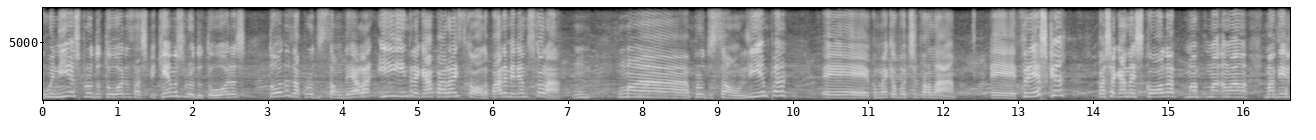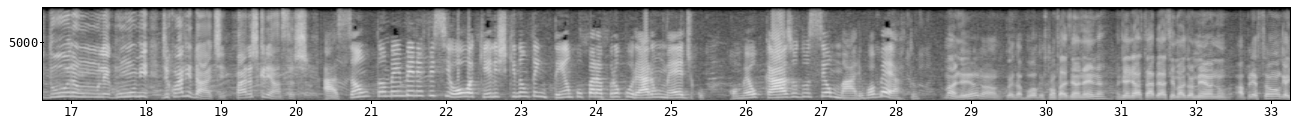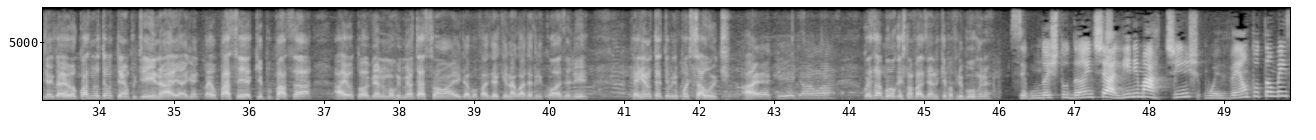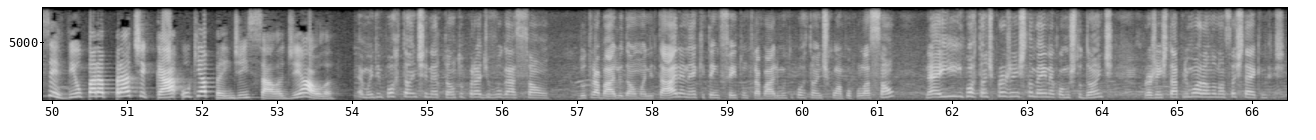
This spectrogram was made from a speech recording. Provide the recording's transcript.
unir as produtoras, as pequenas produtoras, toda a produção dela e entregar para a escola, para a merenda escolar. Um, uma produção limpa, é, como é que eu vou te falar, é, fresca, para chegar na escola uma, uma, uma, verdura, um legume de qualidade para as crianças. A ação também beneficiou aqueles que não têm tempo para procurar um médico, como é o caso do seu Mário Roberto. Maneiro, uma coisa boa que estão fazendo aí, né? A gente já sabe assim mais ou menos a pressão que a gente. Eu quase não tenho tempo de ir, né? Aí a gente, eu passei aqui por passar, aí eu tô vendo movimentação, aí já vou fazer aqui na guarda glicose ali, que a gente não tem tempo de pôr de saúde. Aí aqui já é uma coisa boa que estão fazendo aqui para Friburgo, né? Segundo a estudante Aline Martins, o evento também serviu para praticar o que aprende em sala de aula. É muito importante, né? Tanto para divulgação do trabalho da humanitária, né, que tem feito um trabalho muito importante com a população, né, e importante para a gente também, né, como estudante, para a gente estar tá aprimorando nossas técnicas.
